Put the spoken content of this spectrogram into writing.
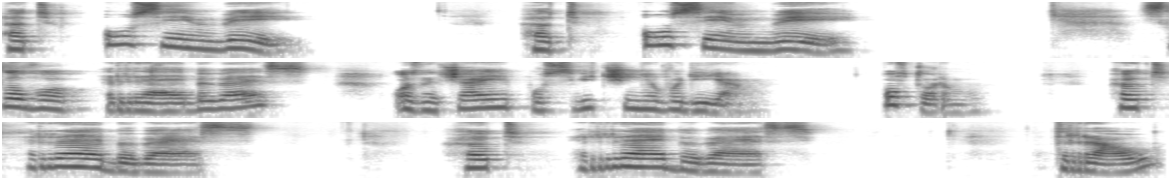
Het OCMW. Het OCMW. Слово rijbewijs означає посвідчення водія. Повторимо. Het rijbewijs. Het rijbewijs. Тrouw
